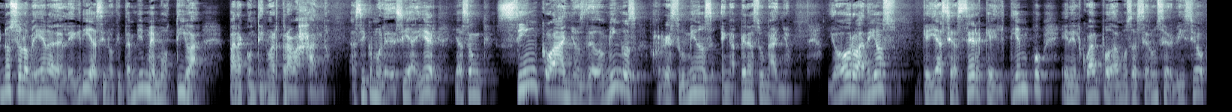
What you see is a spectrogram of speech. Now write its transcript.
no solo me llena de alegría, sino que también me motiva para continuar trabajando. Así como le decía ayer, ya son cinco años de domingos resumidos en apenas un año. Yo oro a Dios que ya se acerque el tiempo en el cual podamos hacer un servicio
